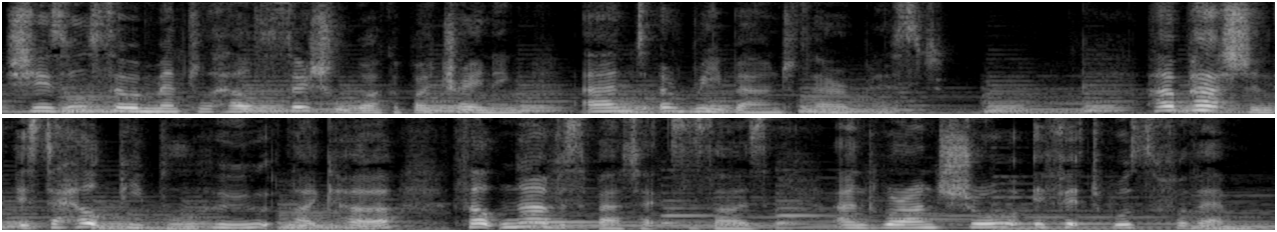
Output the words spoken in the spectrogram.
She is also a mental health social worker by training and a rebound therapist. Her passion is to help people who, like her, felt nervous about exercise and were unsure if it was for them.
